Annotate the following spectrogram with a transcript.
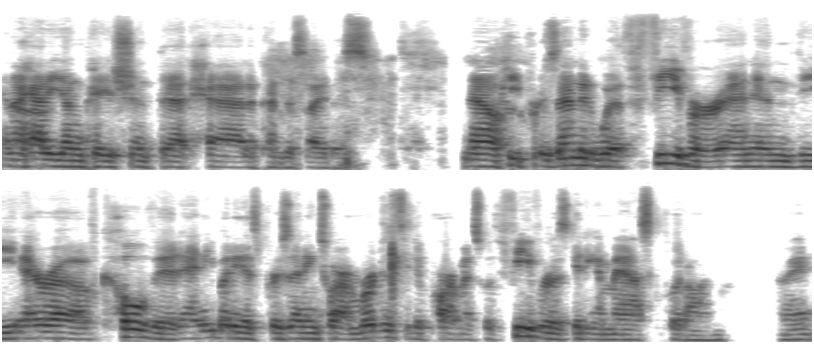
and I had a young patient that had appendicitis. Now he presented with fever, and in the era of COVID, anybody that's presenting to our emergency departments with fever is getting a mask put on, right?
